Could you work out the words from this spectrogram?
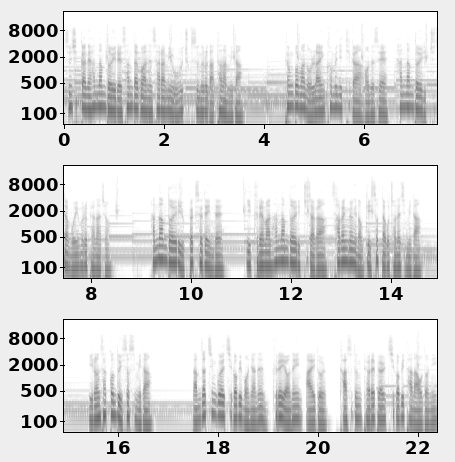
순식간에 한남더일에 산다고 하는 사람이 우후죽순으로 나타납니다. 평범한 온라인 커뮤니티가 어느새 한남더일 입주자 모임으로 변하죠. 한남더일이 600세대인데 이 글에만 한남더일 입주자가 400명이 넘게 있었다고 전해집니다. 이런 사건도 있었습니다. 남자친구의 직업이 뭐냐는 글의 연예인, 아이돌, 가수 등 별의별 직업이 다 나오더니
